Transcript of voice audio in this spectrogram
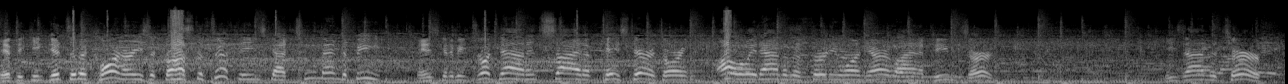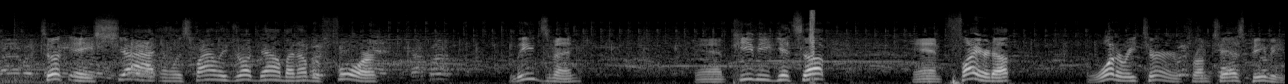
If he can get to the corner, he's across the 50. He's got two men to beat, and he's going to be drugged down inside of Case territory, all the way down to the 31 yard line, and Peavy's hurt. He's on the turf, took a shot, and was finally drugged down by number four, Leadsman. And Peavy gets up and fired up. What a return from Chaz Peavy.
